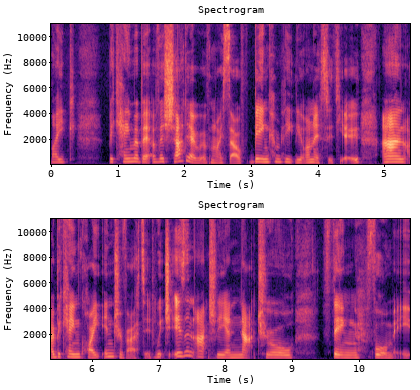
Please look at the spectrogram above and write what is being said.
like became a bit of a shadow of myself, being completely honest with you. And I became quite introverted, which isn't actually a natural thing for me.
